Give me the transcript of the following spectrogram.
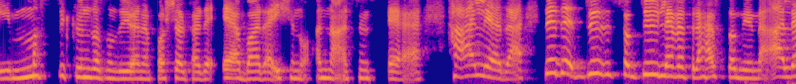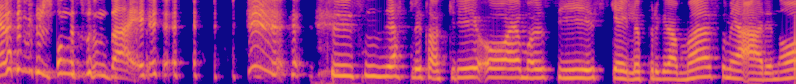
i masse kunder som du gjør en forskjell for. Det er bare ikke noe annet jeg syns er herligere. Det er det, du, så du lever for hestene dine. Jeg lever for sånne som deg. Tusen hjertelig takk, Ry. Og jeg må jo si scale-up-programmet som jeg er i nå,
